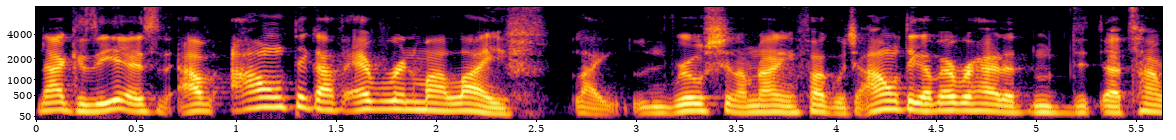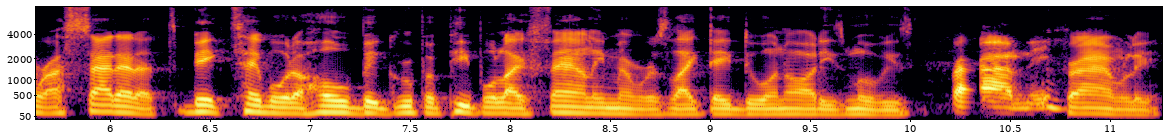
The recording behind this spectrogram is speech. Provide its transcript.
Not because yeah, it's, I, I don't think I've ever in my life, like real shit. I'm not even fuck with you. I don't think I've ever had a, a time where I sat at a big table with a whole big group of people, like family members, like they do in all these movies. Family. Family,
